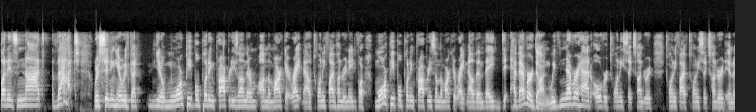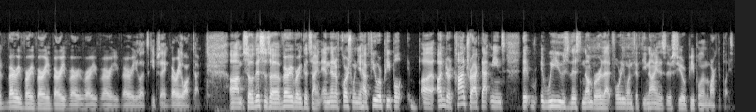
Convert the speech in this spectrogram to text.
but it's not that. We're sitting here, we've got, you know, more people putting properties on their on the market right now, 2584. More people putting properties on the market right now than they d- have ever done. We've never had over 2600, 25 2600 in a very very very very very very very very let's keep saying very long time. Um, so this is a very very good sign. And then of course when you have fewer people uh, under contract, that means that we use this number that 4159 is there's fewer people in the marketplace.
